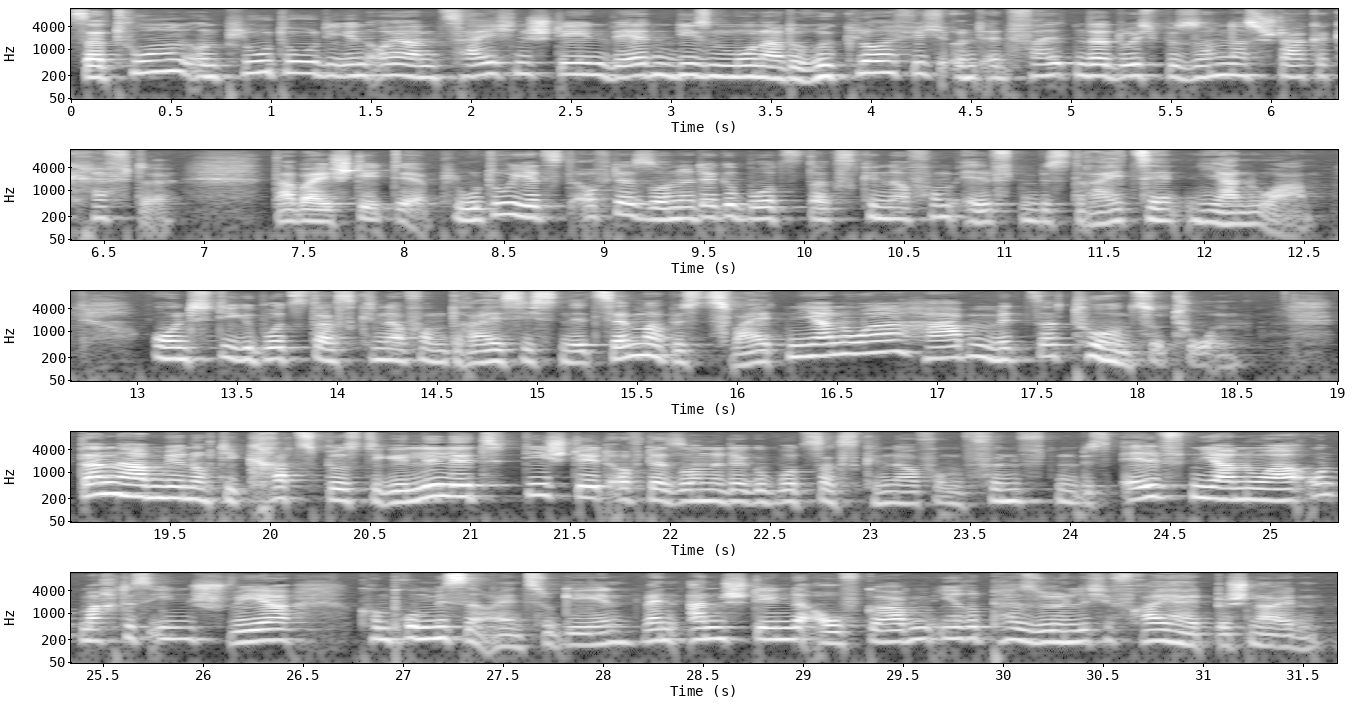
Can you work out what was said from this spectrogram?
Saturn und Pluto, die in eurem Zeichen stehen, werden diesen Monat rückläufig und entfalten dadurch besonders starke Kräfte. Dabei steht der Pluto jetzt auf der Sonne der Geburtstagskinder vom 11. bis 13. Januar. Und die Geburtstagskinder vom 30. Dezember bis 2. Januar haben mit Saturn zu tun. Dann haben wir noch die kratzbürstige Lilith, die steht auf der Sonne der Geburtstagskinder vom 5. bis 11. Januar und macht es ihnen schwer, Kompromisse einzugehen, wenn anstehende Aufgaben ihre persönliche Freiheit beschneiden.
